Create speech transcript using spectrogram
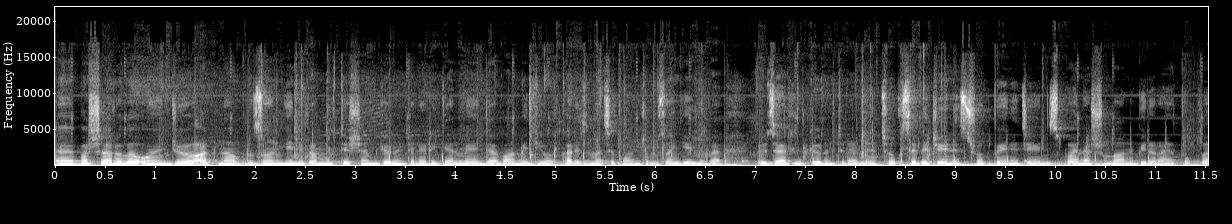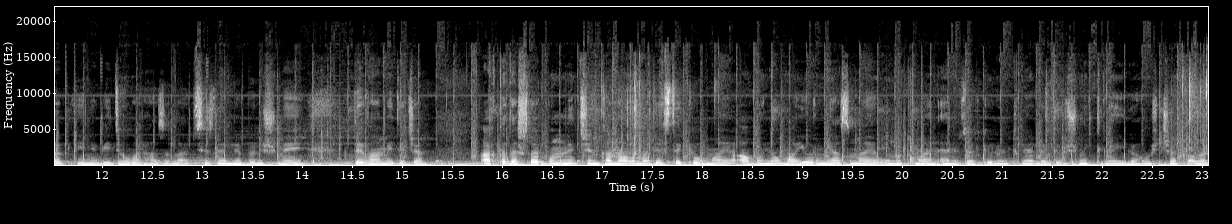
e, başarılı oyuncu Alp Navruz'un yeni ve muhteşem görüntüleri gelmeye devam ediyor. Karizmatik oyuncumuzun yeni ve özel görüntülerini çok seveceğiniz, çok beğeneceğiniz paylaşımlarını bir araya toplayıp yeni videolar hazırlayıp sizlerle bölüşmeye devam edeceğim. Arkadaşlar bunun için kanalıma destek olmayı, abone olmayı, yorum yazmayı unutmayın. En güzel görüntülerle görüşmek dileğiyle. Hoşça kalın.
